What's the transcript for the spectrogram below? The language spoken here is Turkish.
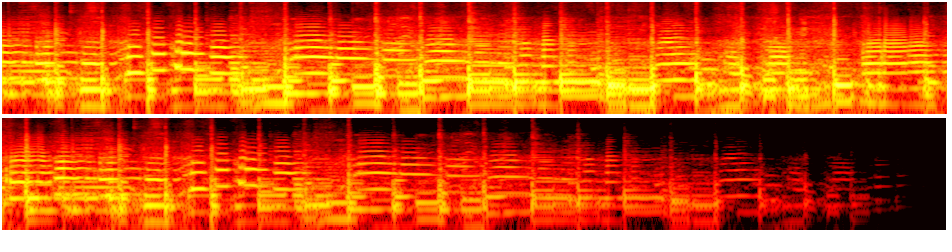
Oh, oh, oh, oh.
